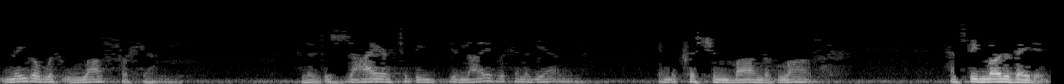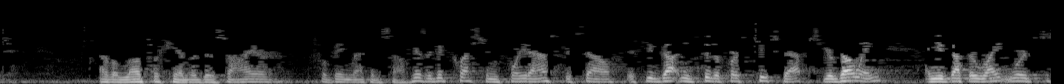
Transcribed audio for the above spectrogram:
mingled with love for him and a desire to be united with him again in the Christian bond of love. Has to be motivated of a love for Him, a desire for being reconciled. Here's a good question for you to ask yourself. If you've gotten through the first two steps, you're going, and you've got the right words to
